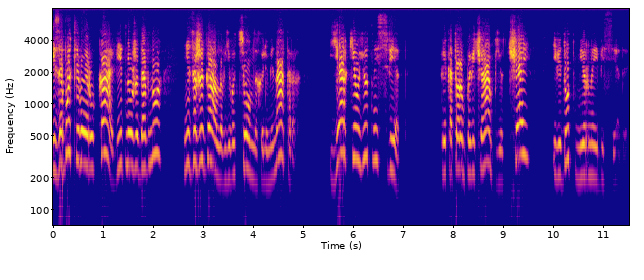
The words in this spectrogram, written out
и заботливая рука, видно, уже давно не зажигала в его темных иллюминаторах яркий уютный свет, при котором по вечерам пьют чай и ведут мирные беседы.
